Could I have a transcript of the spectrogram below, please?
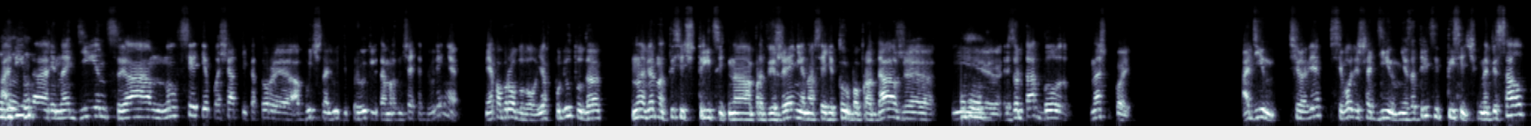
Авито, N1, Циан, ну все те площадки, которые обычно люди привыкли там размещать объявления – я попробовал, я впулил туда, ну, наверное, тысяч тридцать на продвижение, на все эти турбопродажи. И угу. результат был, знаешь, какой? Один человек, всего лишь один, мне за 30 тысяч написал,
